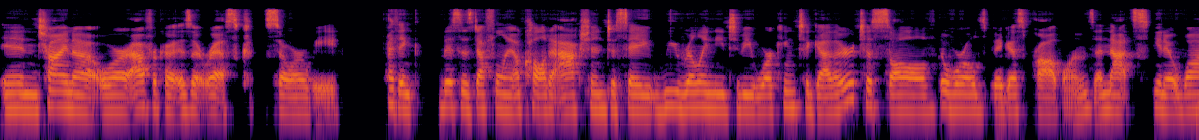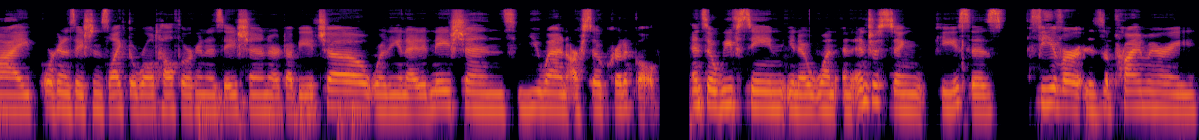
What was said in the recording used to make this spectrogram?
in China or Africa is at risk, so are we. I think this is definitely a call to action to say we really need to be working together to solve the world's biggest problems. And that's, you know, why organizations like the World Health Organization or WHO or the United Nations, UN are so critical and so we've seen, you know, one, an interesting piece is fever is the primary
